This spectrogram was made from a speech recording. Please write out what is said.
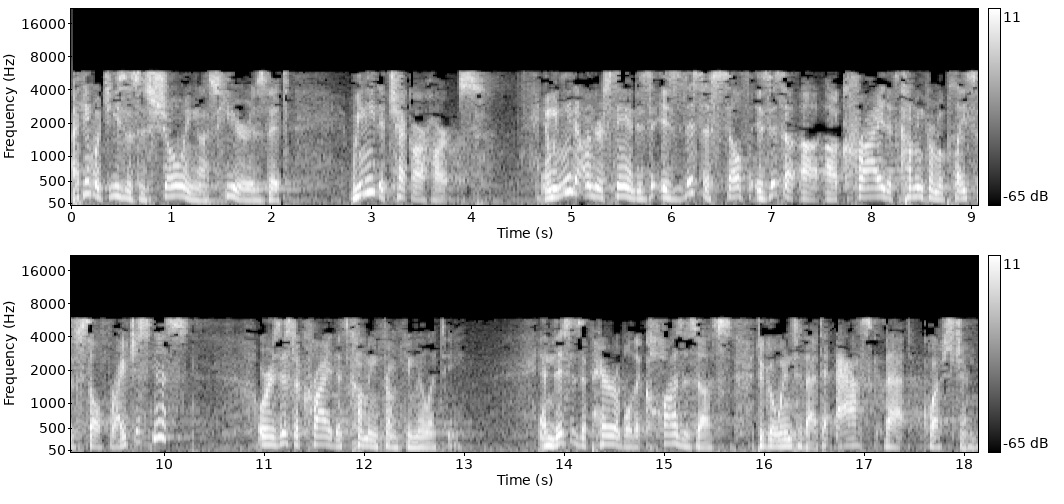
I think what Jesus is showing us here is that we need to check our hearts. And we need to understand is, is this a self is this a, a, a cry that's coming from a place of self righteousness? Or is this a cry that's coming from humility? And this is a parable that causes us to go into that, to ask that question,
